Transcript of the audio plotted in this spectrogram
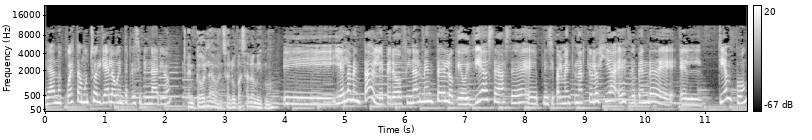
Ya nos cuesta mucho el diálogo interdisciplinario. En todos lados, en salud pasa lo mismo. Y, es lamentable, pero finalmente lo que hoy día se hace, eh, principalmente en arqueología, es depende del tiempo,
